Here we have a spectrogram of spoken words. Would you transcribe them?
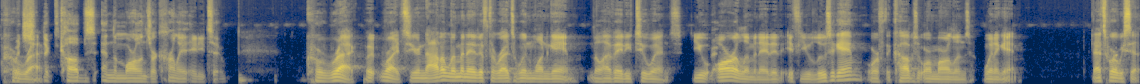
Correct. Which the Cubs and the Marlins are currently at 82. Correct. But right. So you're not eliminated if the Reds win one game. They'll have 82 wins. You right. are eliminated if you lose a game or if the Cubs or Marlins win a game. That's where we sit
